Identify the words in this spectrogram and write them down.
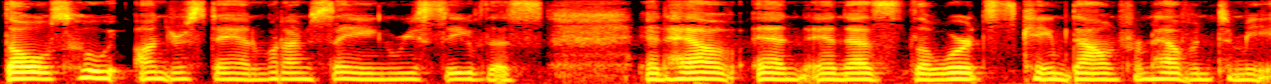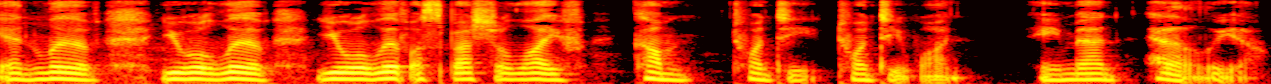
Those who understand what I'm saying receive this and have and and as the words came down from heaven to me and live, you will live. You will live a special life come 2021. Amen. Hallelujah.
